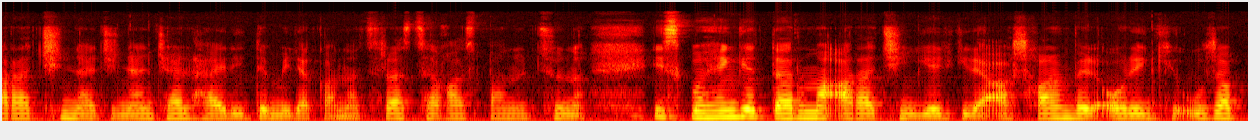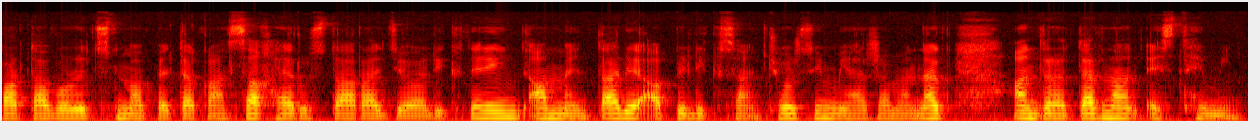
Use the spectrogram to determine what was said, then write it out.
առաջին աճինանչալ հայերի դեմ իրականացրած ցեղասպանությունը։ Իսկ Մհենգե Տերմը առաջին երկիրը աշխարհում վեր օրենքի ուժը պարտավորեցնում է պետական սախ հերոստա ռադիոալիքներին ամեն տարի ապրիլի 24-ի միաժամանակ անդրադառնալ այս թեմին։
